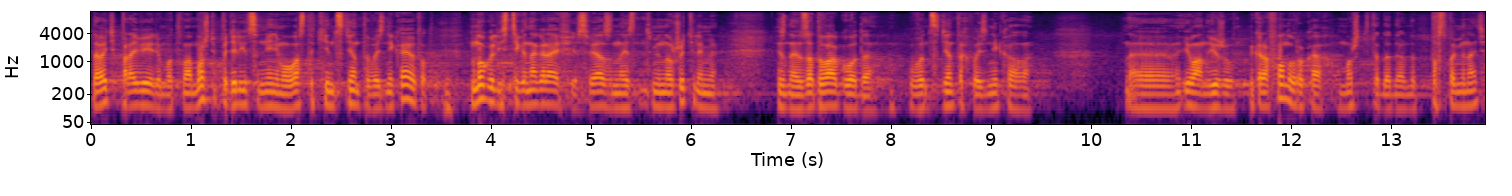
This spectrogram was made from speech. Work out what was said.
давайте проверим. Вот вы можете поделиться мнением, у вас такие инциденты возникают? Вот много ли стеганографии, связанные с этими нарушителями, не знаю, за два года в инцидентах возникало? Э, Иван, вижу микрофон в руках. Можете тогда наверное, повспоминать,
